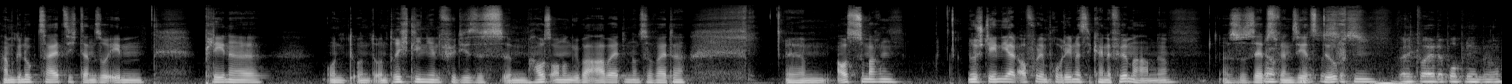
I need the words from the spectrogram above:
haben genug Zeit, sich dann so eben Pläne und, und, und Richtlinien für dieses ähm, Hausordnung überarbeiten und so weiter ähm, auszumachen. Nur stehen die halt auch vor dem Problem, dass sie keine Filme haben, ne? Also selbst Ja, wenn sie jetzt das ist dürften, Das weltweite Problem, ja.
